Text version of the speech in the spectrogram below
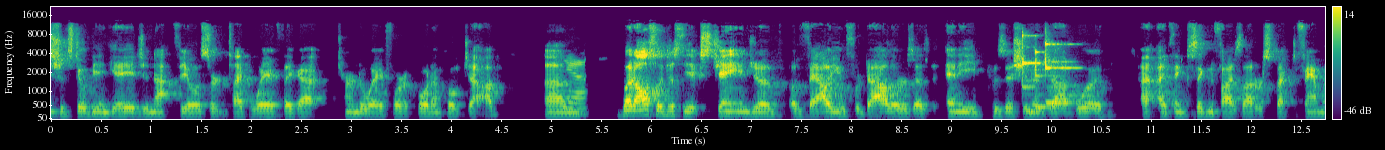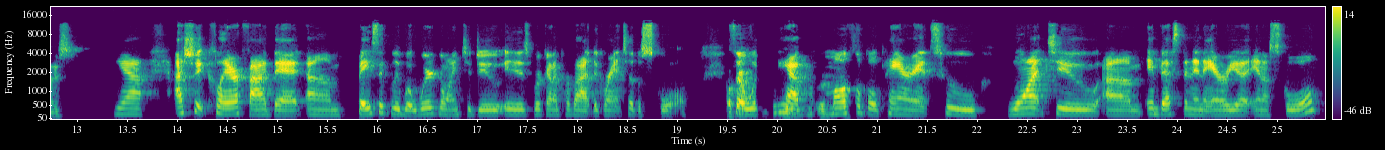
should still be engaged and not feel a certain type of way if they got turned away for a quote unquote job. Um, yeah. But also just the exchange of, of value for dollars as any position or job would, I, I think signifies a lot of respect to families. Yeah, I should clarify that um, basically what we're going to do is we're going to provide the grant to the school. Okay. So we have multiple parents who want to um, invest in an area in a school,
